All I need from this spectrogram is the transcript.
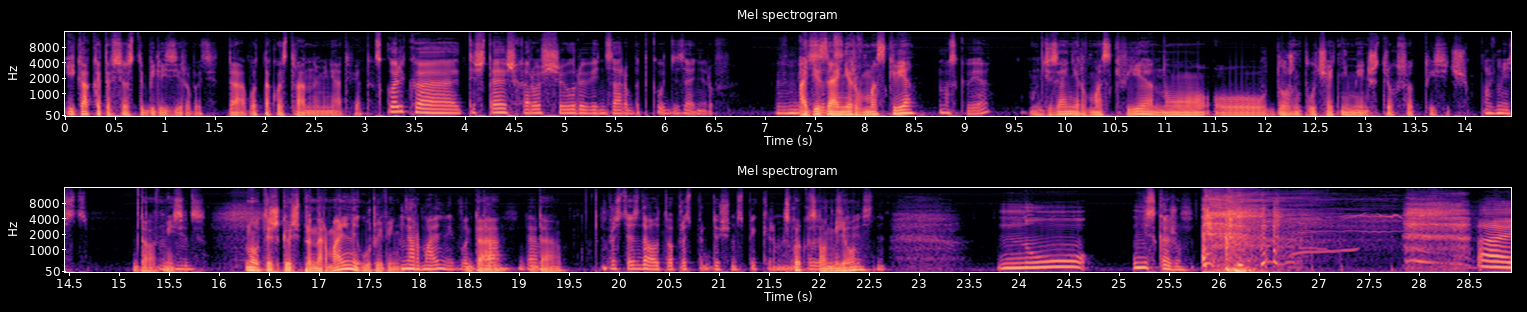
И как это все стабилизировать. Да, вот такой странный у меня ответ. Сколько ты считаешь хороший уровень заработка у дизайнеров в А месяц? дизайнер в Москве? в Москве Дизайнер в Москве, но о, должен получать не меньше 300 тысяч. в месяц? Да, в Мгм. месяц. Ну, ты же говоришь про нормальный уровень. Нормальный, вот да, да, да. Просто я задала этот вопрос предыдущим спикерам. Сколько сказал, миллион? Ну, не скажу. А,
